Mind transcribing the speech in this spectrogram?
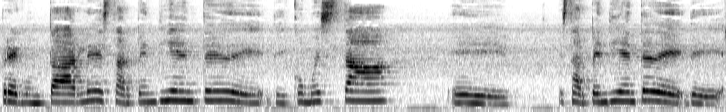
preguntarle, estar pendiente de, cómo está, eh, estar pendiente de,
